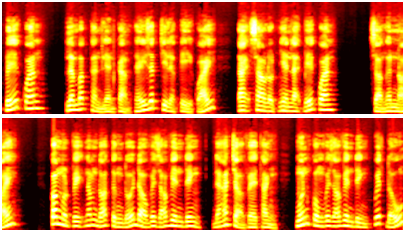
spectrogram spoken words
Bế quan? Lâm Bắc Thần liền cảm thấy rất chi là kỳ quái. Tại sao đột nhiên lại bế quan? Sở Ngân nói, con một vị năm đó từng đối đầu với giáo viên Đinh đã trở về thành, muốn cùng với giáo viên Đinh quyết đấu.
